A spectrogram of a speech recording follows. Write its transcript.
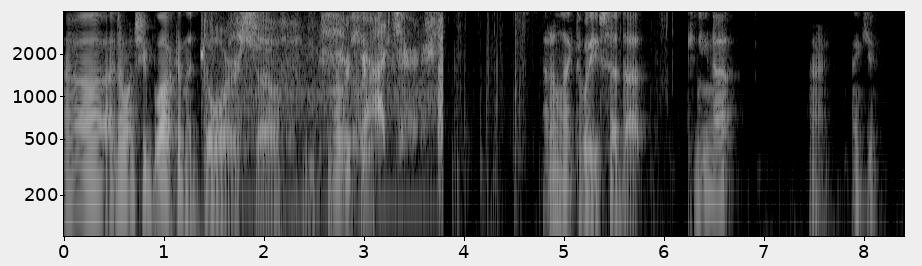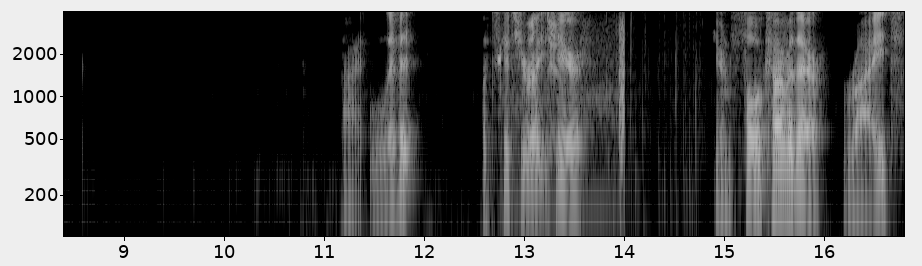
Uh, I don't want you blocking the door, so you come over here. Roger. I don't like the way you said that. Can you not? Thank you. Alright, live it. Let's get you right here. You're in full cover there. Right.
